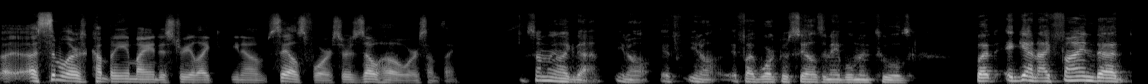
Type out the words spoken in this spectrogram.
a similar company in my industry like you know salesforce or zoho or something something like that you know if you know if i've worked with sales enablement tools but again i find that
